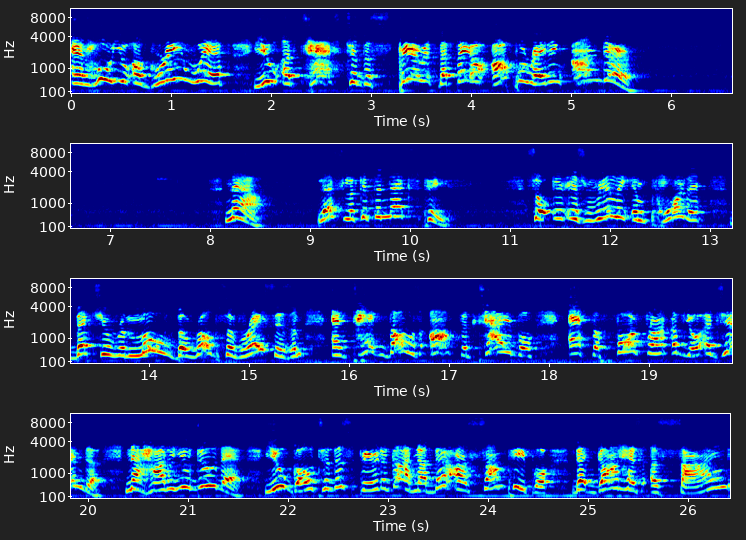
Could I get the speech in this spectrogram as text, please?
And who you agree with, you attach to the spirit that they are operating under. Now, let's look at the next piece. So it is really important that you remove the ropes of racism and take those off the table at the forefront of your agenda. Now, how do you do that? You go to the Spirit of God. Now, there are some people that God has assigned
